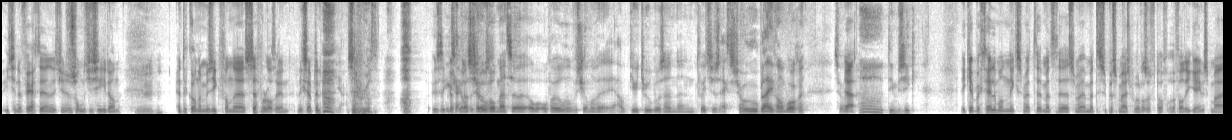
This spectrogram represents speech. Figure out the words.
iets in de verte, en dat je een zonnetje zie je dan. En toen kwam de muziek van eh Sephiroth in. En ik zei oh, Ja. Sephiroth. Oh. Dus ik, Ik, zeg heel dat zoveel mensen op, op heel veel verschillende, ja, op YouTubers en, en Twitchers echt zo blij van worden. Zo, Ja. oh, die muziek. Ik heb echt helemaal niks met, eh, met, eh, met Super Smash Bros. Of, of, of al die games, maar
